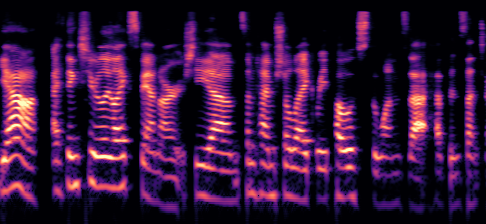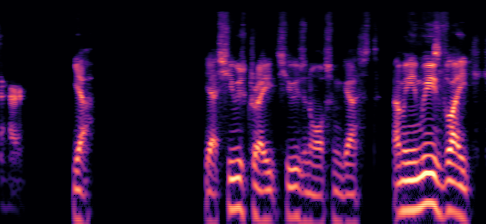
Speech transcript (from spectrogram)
Yeah, I think she really likes fan art. She um sometimes she'll like repost the ones that have been sent to her. Yeah. Yeah, she was great. She was an awesome guest. I mean, we've like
